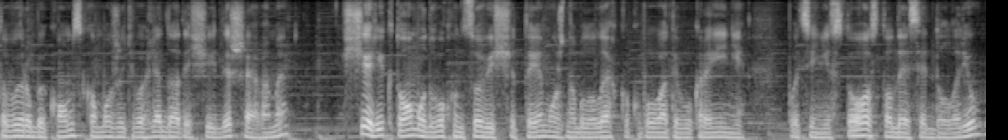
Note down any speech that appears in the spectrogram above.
то вироби Комско можуть виглядати ще й дешевими. Ще рік тому двохунцові щити можна було легко купувати в Україні по ціні 100-110 доларів.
